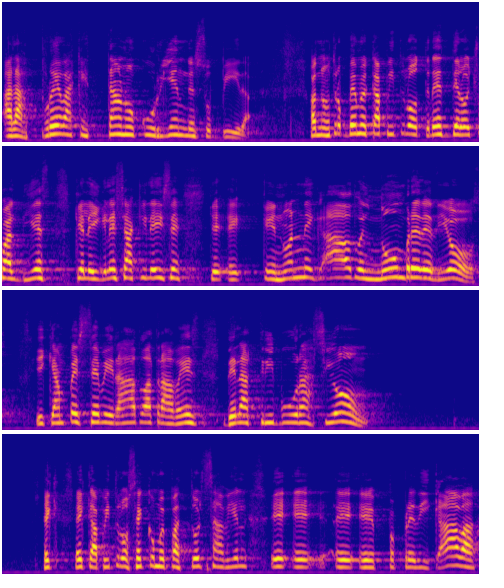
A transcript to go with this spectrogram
a las pruebas que están ocurriendo en sus vidas. Cuando nosotros vemos el capítulo 3 del 8 al 10, que la iglesia aquí le dice que, eh, que no han negado el nombre de Dios y que han perseverado a través de la tribulación. El, capítulo 6, como el pastor Xavier eh, eh, predicaba,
